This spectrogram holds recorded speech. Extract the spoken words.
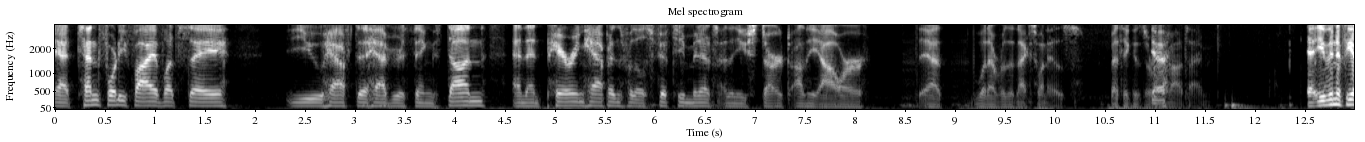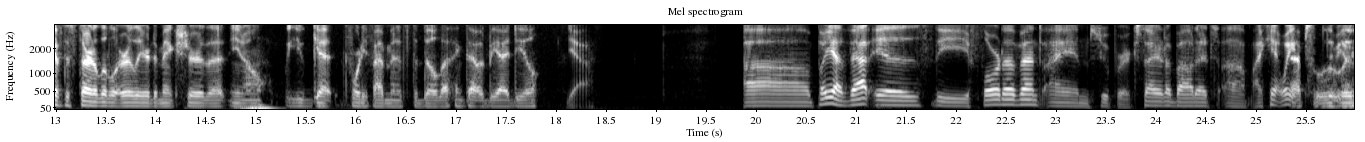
at 10:45 let's say you have to have your things done and then pairing happens for those 15 minutes and then you start on the hour at whatever the next one is i think is the right Yeah. amount of time Yeah, even if you have to start a little earlier to make sure that, you know, you get 45 minutes to build, I think that would be ideal. yeah uh, but yeah, that is the Florida event. I am super excited about it. Um, I can't wait. To be Absolutely.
